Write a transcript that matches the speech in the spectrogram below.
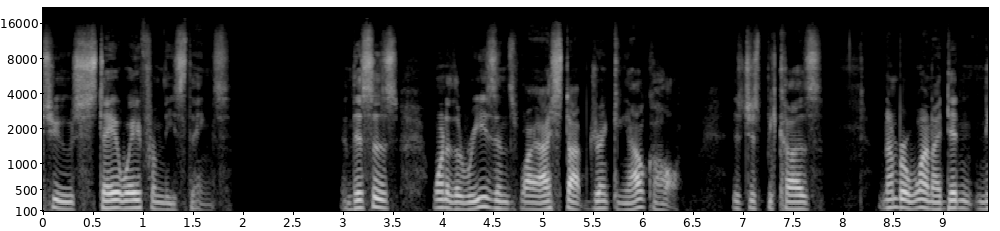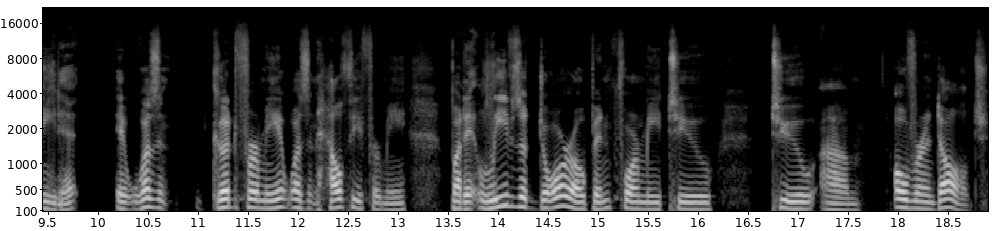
to stay away from these things. And this is one of the reasons why I stopped drinking alcohol. Is just because number 1 I didn't need it. It wasn't good for me, it wasn't healthy for me, but it leaves a door open for me to to um overindulge.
